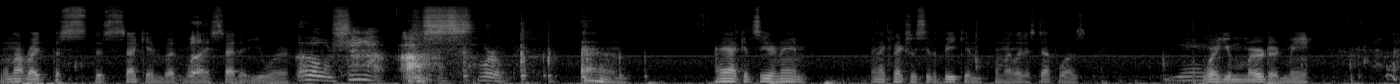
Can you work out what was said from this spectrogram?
Well, not right this this second, but when I said it, you were. Oh, shut up. Ah, that's horrible. hey, I can see your name, and I can actually see the beacon where my latest death was, Yay. where you murdered me.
